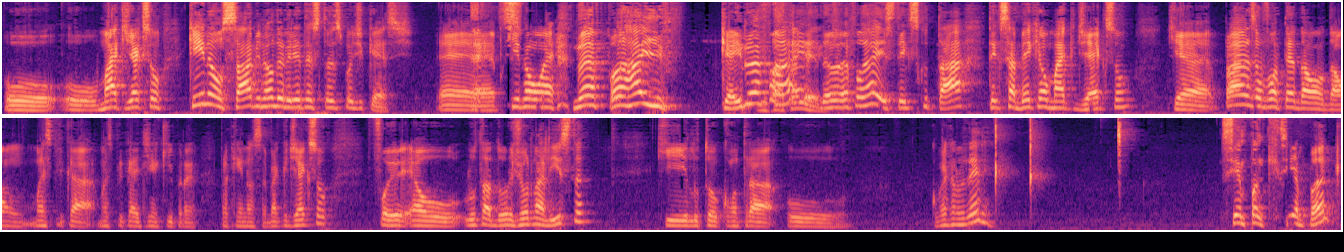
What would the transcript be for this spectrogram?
O, o Mike Jackson, quem não sabe, não deveria ter assistido esse podcast. É, porque não é, não é fã raiz. Que aí não é fã raiz. Não é fã raiz. Tem que escutar, tem que saber que é o Mike Jackson, que é. Mas eu vou até dar, um- dar um- uma, explica, uma explicadinha aqui pra pra quem não sabe. Mike Jackson foi, é o lutador jornalista que lutou contra o. Como é que é o nome dele? CM Punk. CM Punk.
